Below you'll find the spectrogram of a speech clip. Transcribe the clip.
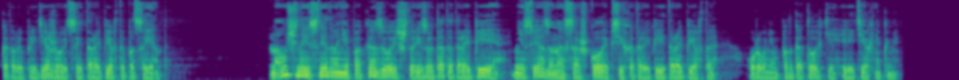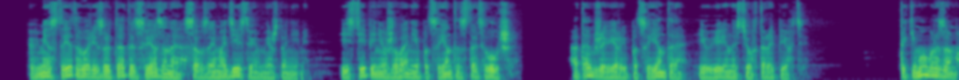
которой придерживаются и терапевт, и пациент. Научные исследования показывают, что результаты терапии не связаны со школой психотерапии терапевта, уровнем подготовки или техниками. Вместо этого результаты связаны со взаимодействием между ними и степенью желания пациента стать лучше, а также верой пациента и уверенностью в терапевте. Таким образом,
